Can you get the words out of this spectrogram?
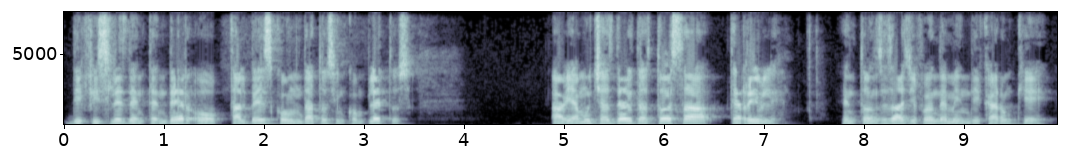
difíciles de entender o tal vez con datos incompletos. Había muchas deudas, todo estaba terrible. Entonces allí fue donde me indicaron que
